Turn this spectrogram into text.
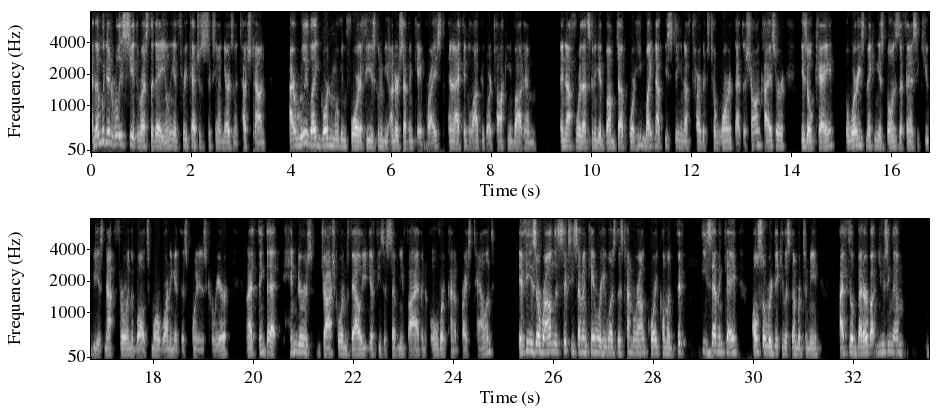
And then we didn't really see it the rest of the day. He only had three catches, 69 yards, and a touchdown. I really like Gordon moving forward if he's going to be under 7K priced. And I think a lot of people are talking about him enough where that's going to get bumped up, where he might not be seeing enough targets to warrant that. DeShone Kizer is okay, but where he's making his bones as a fantasy QB is not throwing the ball, it's more running at this point in his career. And I think that hinders Josh Gordon's value if he's a 75 and over kind of price talent. If he's around the 67K where he was this time around, Corey Coleman, 57K, also a ridiculous number to me. I feel better about using them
